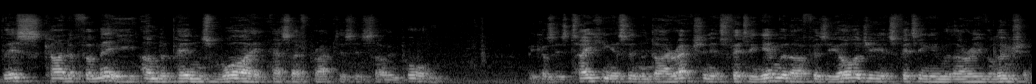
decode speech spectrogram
this kind of, for me, underpins why SF practice is so important. Because it's taking us in the direction, it's fitting in with our physiology, it's fitting in with our evolution.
